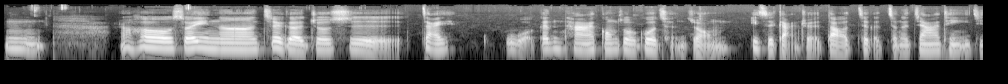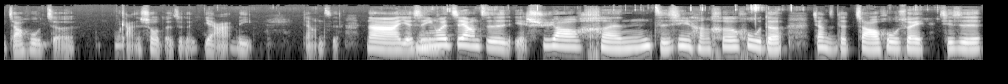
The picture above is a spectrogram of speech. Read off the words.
嗯，然后所以呢，这个就是在我跟他工作过程中。一直感觉到这个整个家庭以及照护者感受的这个压力，这样子。那也是因为这样子，也需要很仔细、很呵护的这样子的照护，所以其实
